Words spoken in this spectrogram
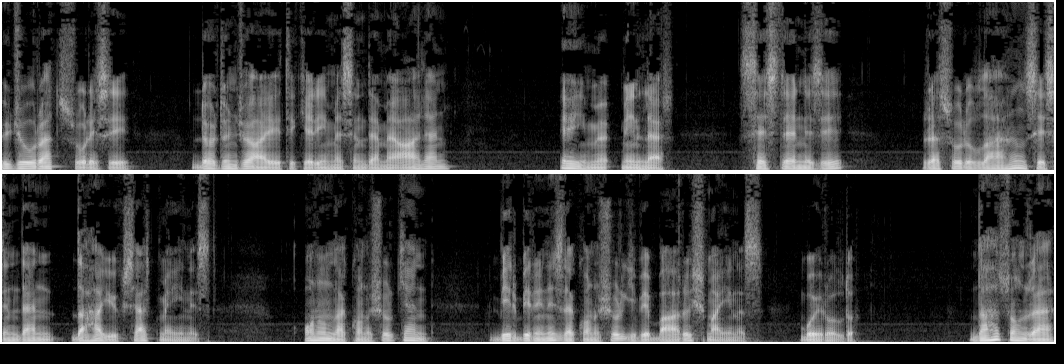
Hücurat suresi dördüncü ayeti kerimesinde mealen Ey müminler seslerinizi Resulullah'ın sesinden daha yükseltmeyiniz. Onunla konuşurken birbirinizle konuşur gibi bağırışmayınız buyuruldu. Daha sonra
